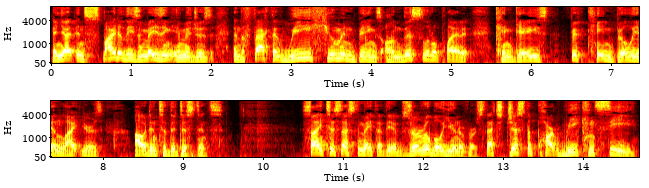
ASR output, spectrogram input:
And yet, in spite of these amazing images and the fact that we human beings on this little planet can gaze 15 billion light years out into the distance, scientists estimate that the observable universe, that's just the part we can see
